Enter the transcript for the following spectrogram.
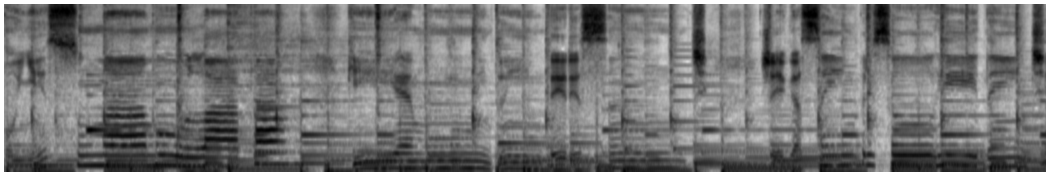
conheço uma mulata que é muito interessante, chega sempre sorridente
